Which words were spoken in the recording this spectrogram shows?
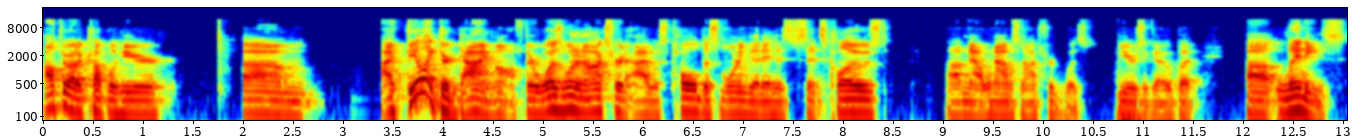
I'll throw out a couple here. Um, I feel like they're dying off. There was one in Oxford. I was told this morning that it has since closed. Um, now when I was in Oxford was years ago, but uh, Lenny's.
